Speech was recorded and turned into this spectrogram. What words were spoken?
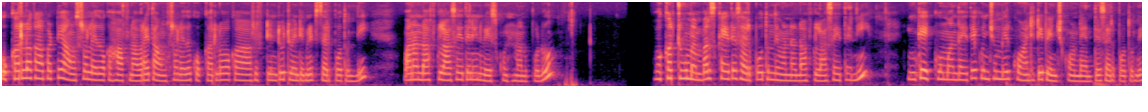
కుక్కర్లో కాబట్టి అవసరం లేదు ఒక హాఫ్ అన్ అవర్ అయితే అవసరం లేదు. కుక్కర్లో ఒక ఫిఫ్టీన్ టు ట్వంటీ మినిట్స్ సరిపోతుంది. వన్ అండ్ హాఫ్ గ్లాస్ అయితే నేను వేసుకుంటున్నాను ఇప్పుడు. ఒక టూ మెంబర్స్కి అయితే సరిపోతుంది వన్ అండ్ హాఫ్ గ్లాస్ అయితేని. ఇంకా ఎక్కువ మంది అయితే కొంచెం మీరు క్వాంటిటీ పెంచుకోండి అంతే సరిపోతుంది.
